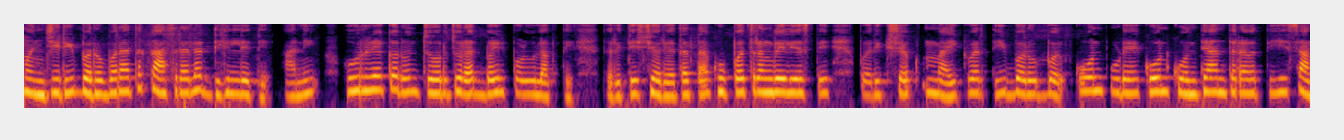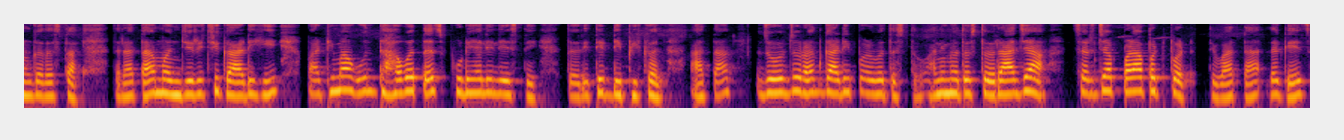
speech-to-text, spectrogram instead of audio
मंजिरी बरोबर आता कासऱ्याला ढील देते आणि हुर्रे करून जोरजोरात बैल पळू लागते. तरी ते शर्यत आता खूपच रंगलेली असते. परीक्षक माईकवरती बरोबर कोण पुढे कोण कोणत्या अंतरावरती हे सांगत असतात. तर आता मंजिरीची गाडी ही पाठीमागून धावतच पुढे आलेली असते. तर इथे डिफिकल्ट आता जोरजोरात गाडी पळवत असतो आणि म्हणत असतो राजा सरजा पळा पटपट. तेव्हा आता लगेच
